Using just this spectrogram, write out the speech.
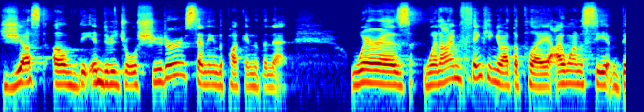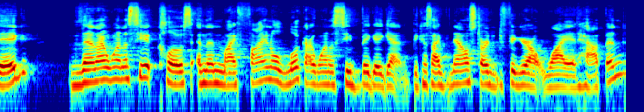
just of the individual shooter sending the puck into the net. Whereas when I'm thinking about the play, I want to see it big, then I want to see it close. And then my final look, I want to see big again because I've now started to figure out why it happened.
